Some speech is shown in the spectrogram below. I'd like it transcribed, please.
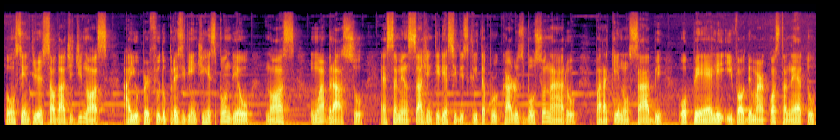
Vão sentir saudade de nós. Aí o perfil do presidente respondeu: Nós, um abraço. Essa mensagem teria sido escrita por Carlos Bolsonaro. Para quem não sabe, o PL e Valdemar Costa Neto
